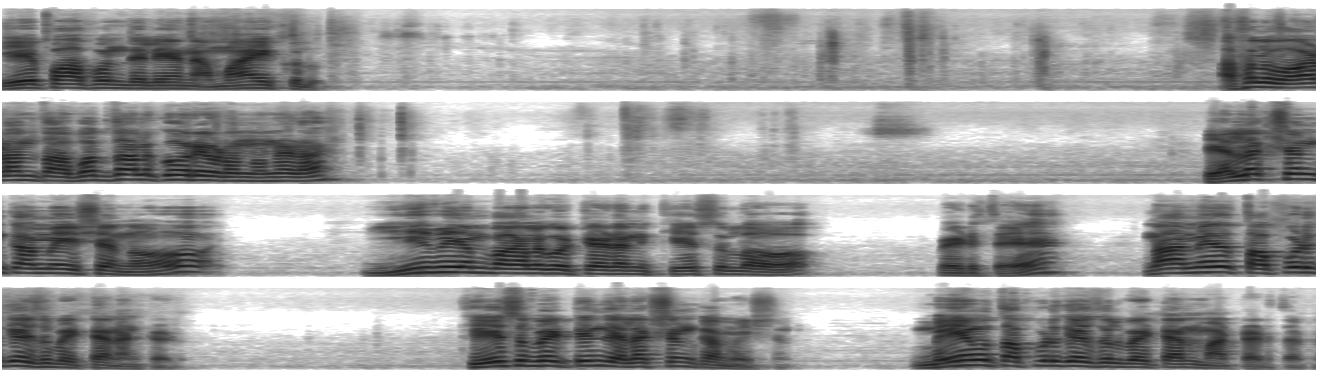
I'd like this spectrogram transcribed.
ఏ పాపం తెలియని అమాయకులు. అసలు వాడంత అబద్ధాలు కోరి ఎవడన్నా ఉన్నాడా? ఎలక్షన్ కమిషను ఈవీఎం పగలగొట్టాడని కేసులో పెడితే నా మీద తప్పుడు కేసు పెట్టానంటాడు. కేసు పెట్టింది ఎలక్షన్ కమిషన్. మేము తప్పుడు కేసులు పెట్టామని మాట్లాడతాడు.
